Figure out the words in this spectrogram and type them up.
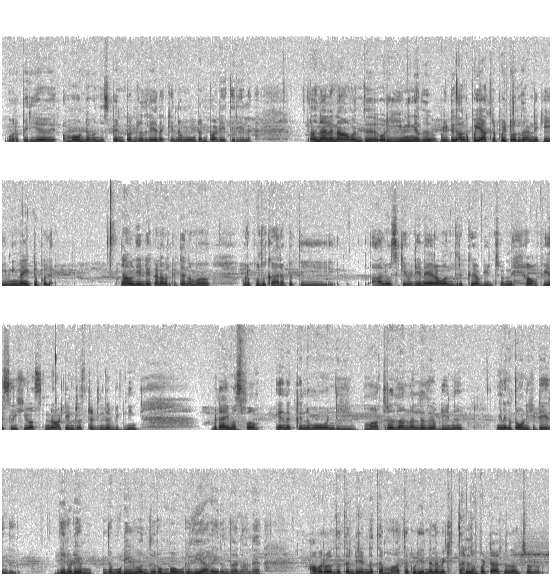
ஒரு பெரிய அமௌண்ட்டை வந்து ஸ்பெண்ட் பண்ணுறதுல எனக்கு என்னமோ உடன்பாடே தெரியலை. அதனால் நான் வந்து ஒரு ஈவினிங் அது. வீட்டு அங்கே போய் யாத்திரை போயிட்டு வந்த அன்னைக்கு ஈவினிங் நைட்டு போல். நான் வந்து என்னுடைய கணவர்கிட்ட நம்ம ஒரு புது காரை பற்றி ஆலோசிக்க வேண்டிய நேரம் வந்திருக்கு அப்படின்னு சொன்னேன். Obviously he was not interested in the beginning but I was firm எனக்கு என்னமோ வண்டி மாற்றுறது தான் நல்லது அப்படின்னு எனக்கு தோணிக்கிட்டே இருந்தது. என்னுடைய இந்த முடிவு வந்து ரொம்ப உறுதியாக இருந்ததுனால அவர் வந்து தன்னுடைய எண்ணத்தை மாற்றக்கூடிய நிலைமைக்கு தள்ளப்பட்டார்னு தான் சொல்லணும்.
